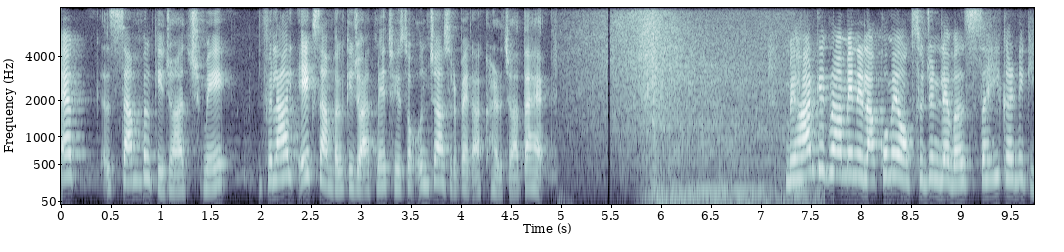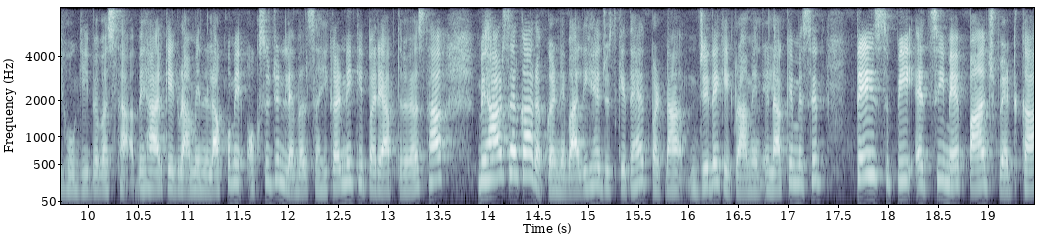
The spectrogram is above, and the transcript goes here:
सैंपल की जाँच में, फ़िलहाल एक सैंपल की जाँच में छह रुपए का खर्च आता है। बिहार के ग्रामीण इलाकों में ऑक्सीजन लेवल सही करने की होगी व्यवस्था। बिहार के ग्रामीण इलाकों में ऑक्सीजन लेवल सही करने की पर्याप्त व्यवस्था बिहार सरकार अब करने वाली है, जिसके तहत पटना ज़िले के ग्रामीण इलाके में स्थित तेईस पीएचसी में पाँच बेड का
